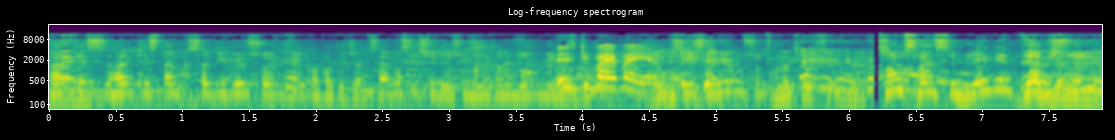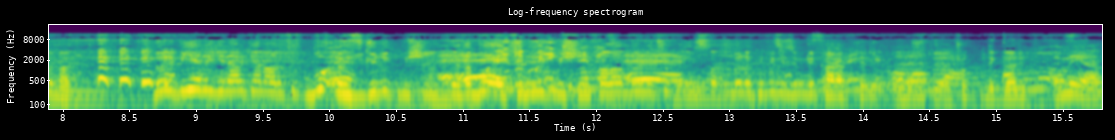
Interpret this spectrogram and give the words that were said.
herkes herkesten kısa bir görüş soru videoyu kapatacağım. Sen nasıl hissediyorsun Manitanın doğum günü? Özgü bay bay ya. Elbiseyi seviyor musun? Onu çok seviyorum. Tam sensin biliyor musun? Ya bir şey söyleyeyim mi bak? Böyle bir yere girerken artık bu özgürlük bir şey ya da bu ekinlik bir şey falan böyle çok insan böyle hepimizin bir karakteri oluştu ya. Çok da garip değil mi ya?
